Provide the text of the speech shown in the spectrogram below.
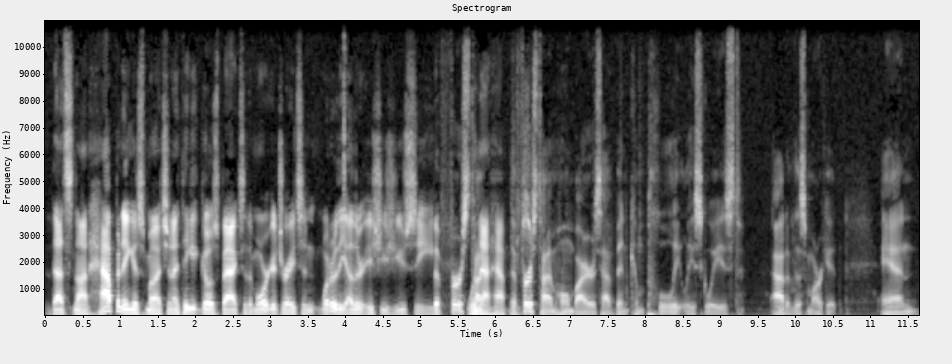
that's not happening as much. And I think it goes back to the mortgage rates. And what are the other issues you see the first when time that happens? the first time home buyers have been completely squeezed out of this market and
